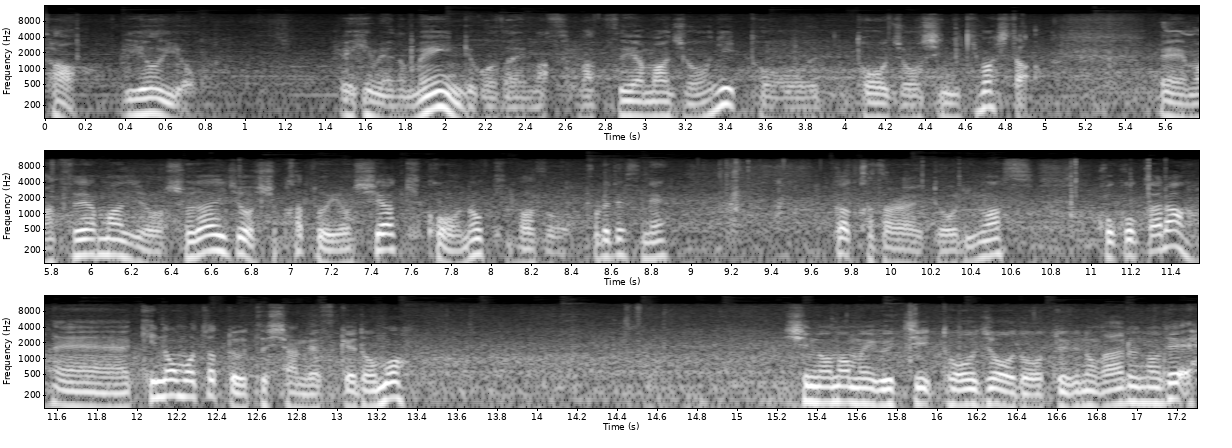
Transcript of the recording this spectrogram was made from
さあいよいよ愛媛のメインでございます。松山城に登場しに来ました、えー、松山城初代城主加藤義明公の騎馬像。これですね。が飾られております。ここから、えー、昨日もちょっと映したんですけども東雲口登場道というのがあるので、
